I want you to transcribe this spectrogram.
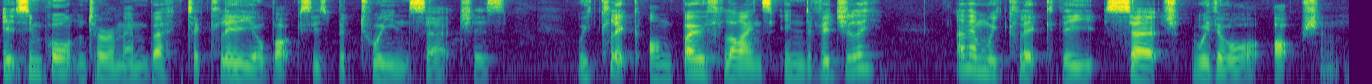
It's important to remember to clear your boxes between searches we click on both lines individually and then we click the search with or option.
